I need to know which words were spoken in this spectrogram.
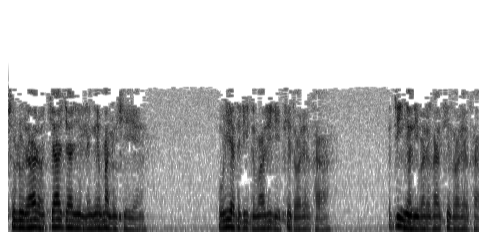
ဆိုလိုတာတော့ကြားကြားချင်းလည်းငင်းမှလို့ရှိရင်ဝိရိယတတိသမာဓိတွေဖြစ်သွားတဲ့အခါအတိညာဏ်ဒီဘာတခါဖြစ်သွားတဲ့အခါ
